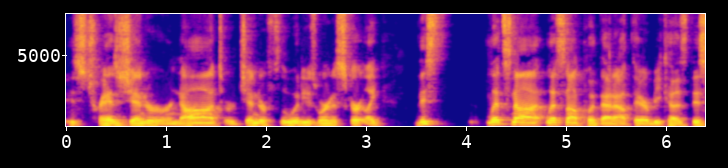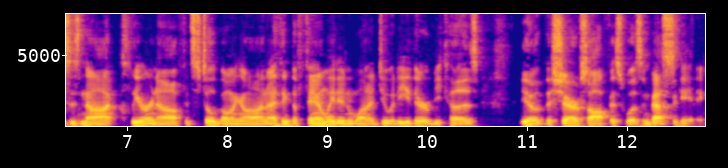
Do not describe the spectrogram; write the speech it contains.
is transgender or not, or gender fluid. He's wearing a skirt. Like this, let's not let's not put that out there because this is not clear enough. It's still going on. I think the family didn't want to do it either because you know the sheriff's office was investigating.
